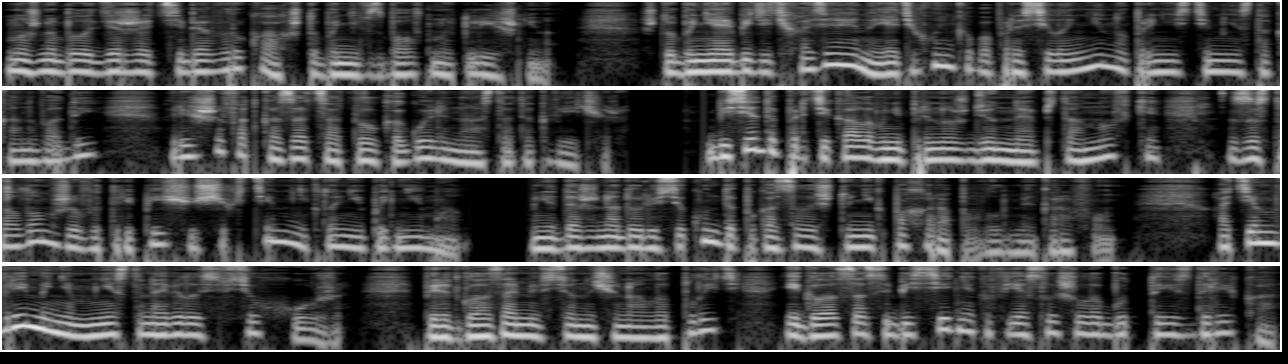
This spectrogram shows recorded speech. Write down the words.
Нужно было держать себя в руках, чтобы не взболтнуть лишнего. Чтобы не обидеть хозяина, я тихонько попросила Нину принести мне стакан воды, решив отказаться от алкоголя на остаток вечера. Беседа протекала в непринужденной обстановке, за столом животрепещущих тем никто не поднимал. Мне даже на долю секунды показалось, что Ник похрапывал в микрофон. А тем временем мне становилось все хуже. Перед глазами все начинало плыть, и голоса собеседников я слышала будто издалека.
